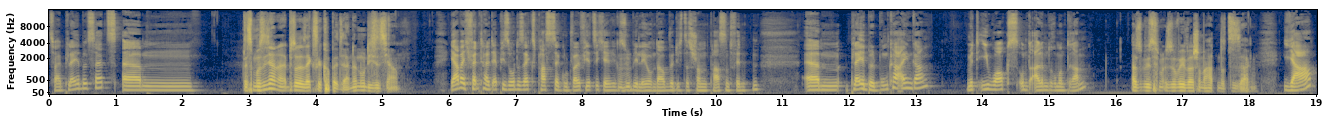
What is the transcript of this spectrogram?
Zwei Playable-Sets. Ähm, das muss nicht an Episode 6 gekoppelt sein, ne? Nur dieses Jahr. Ja, aber ich fände halt Episode 6 passt sehr gut, weil 40-jähriges mhm. Jubiläum, darum würde ich das schon passend finden. Ähm, Playable Bunker-Eingang mit Ewoks und allem drum und dran. Also so wie wir schon mal hatten sozusagen. Ja,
